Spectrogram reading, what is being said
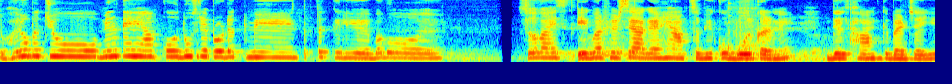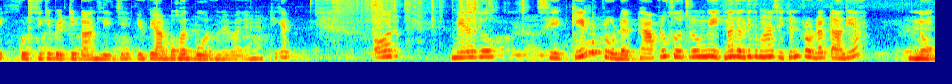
तो हेलो बच्चों, मिलते हैं आपको दूसरे प्रोडक्ट में, तब तक के लिए बाय सो so गाइस एक बार फिर से आ गए हैं आप सभी को बोर करने। दिल थाम के बैठ जाइए, कुर्सी की पेटी बाँध लीजिए, क्योंकि आप बहुत बोर होने वाले हैं, ठीक है? और मेरा जो सेकेंड प्रोडक्ट है, आप लोग सोच रहे होंगे, इतना जल्दी तुम्हारा सेकेंड प्रोडक्ट आ गया? No no.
